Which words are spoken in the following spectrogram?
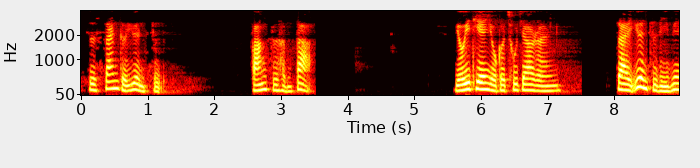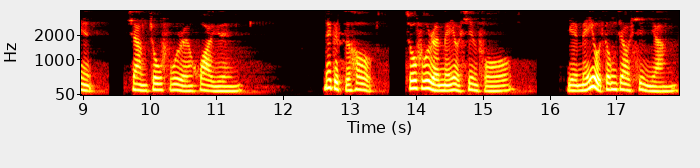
是三个院子，房子很大。有一天，有个出家人在院子里面向周夫人化缘，那个时候。周夫人没有信佛，也没有宗教信仰，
